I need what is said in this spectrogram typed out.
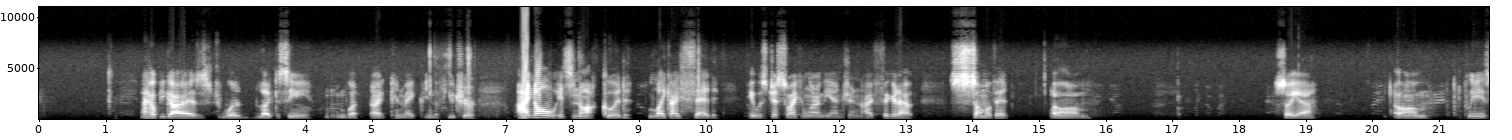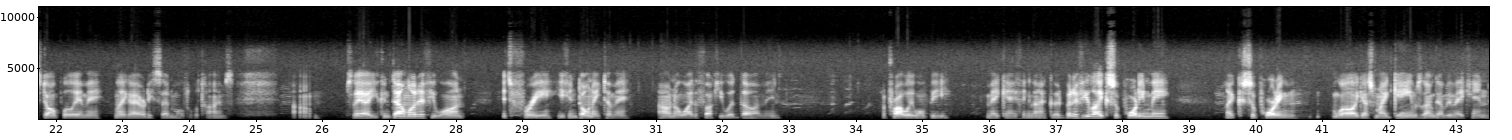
I hope you guys would like to see what I can make in the future. I know it's not good. Like I said, it was just so I can learn the engine. I figured out some of it. Um, so yeah. Um, please don't bully me, like I already said multiple times. Um, so yeah, you can download it if you want. It's free. You can donate to me. I don't know why the fuck you would though. I mean, I probably won't be making anything that good. But if you like supporting me, like supporting, well, I guess my games that I'm gonna be making.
